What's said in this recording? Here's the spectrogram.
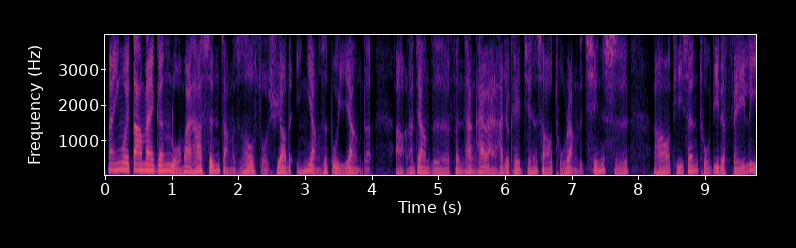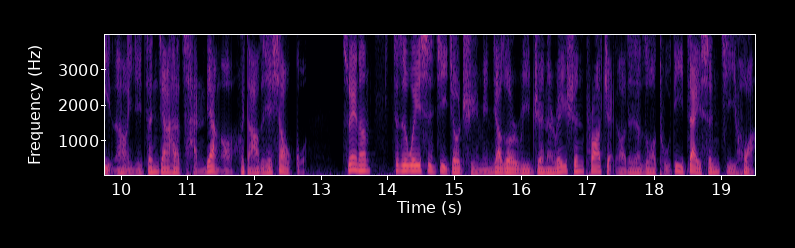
那因为大麦跟裸麦它生长的时候所需要的营养是不一样的啊，那这样子分摊开来，它就可以减少土壤的侵蚀，然后提升土地的肥力，然后以及增加它的产量哦，会达到这些效果。所以呢，这支威士忌就取名叫做 Regeneration Project 哦，这叫做土地再生计划。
